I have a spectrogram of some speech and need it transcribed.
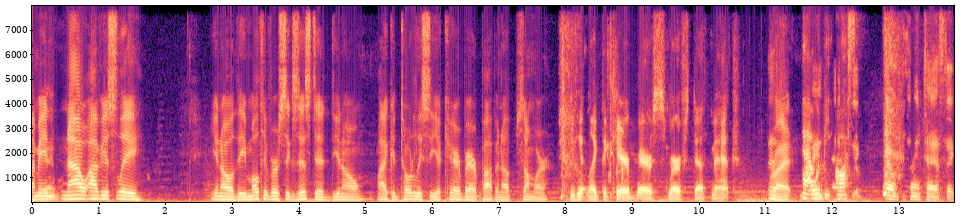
I mean, now obviously, you know, the multiverse existed. You know, I could totally see a Care Bear popping up somewhere. You get like the Care Bear Smurfs death match. Right. That would be awesome. That would be fantastic.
